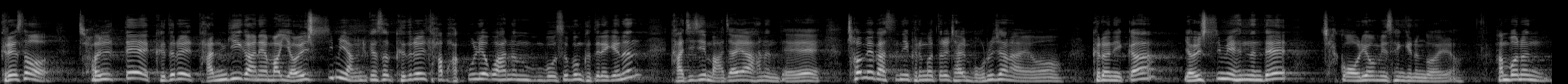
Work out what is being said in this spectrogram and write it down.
그래서 절대 그들을 단기간에 막 열심히 양육해서 그들을 다 바꾸려고 하는 모습은 그들에게는 가지지 맞아야 하는데 처음에 갔으니 그런 것들을 잘 모르잖아요. 그러니까 열심히 했는데 자꾸 어려움이 생기는 거예요. 한 번은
